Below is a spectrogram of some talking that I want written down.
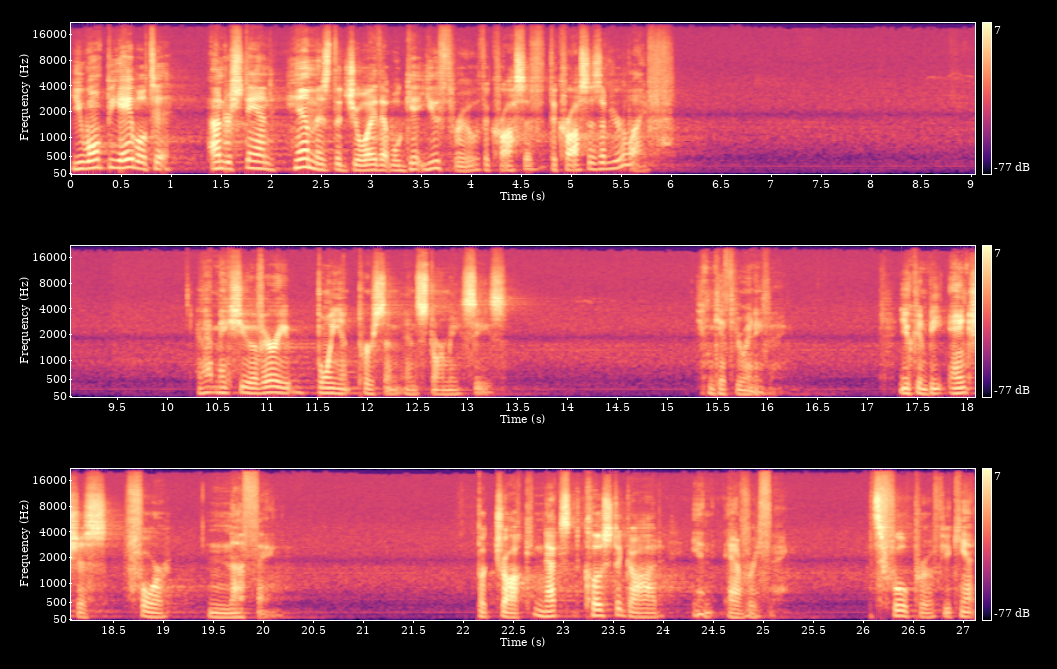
you won't be able to understand Him as the joy that will get you through the, cross of, the crosses of your life. And that makes you a very buoyant person in stormy seas. You can get through anything. You can be anxious for nothing, but draw next close to God in everything. It's foolproof. You can't,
